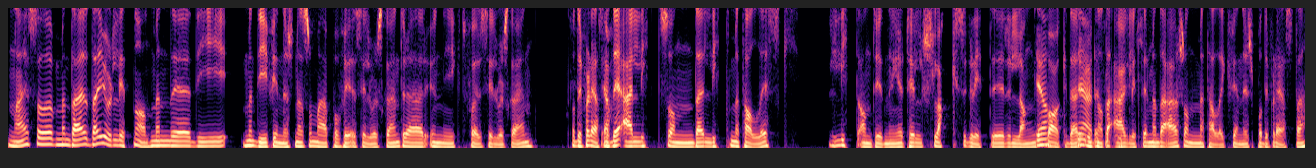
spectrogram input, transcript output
Nei, så, men der, der gjorde det litt noe annet. Men de, de, men de finishene som er på Silver Skyen, tror jeg er unikt for Silver Skyen. Og de fleste, Ja. det er litt sånn Det er litt metallisk. Litt antydninger til slags glitter langt Ja, baki der, er uten det at det er glitter. Men det er sånn metallic finish på de fleste.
